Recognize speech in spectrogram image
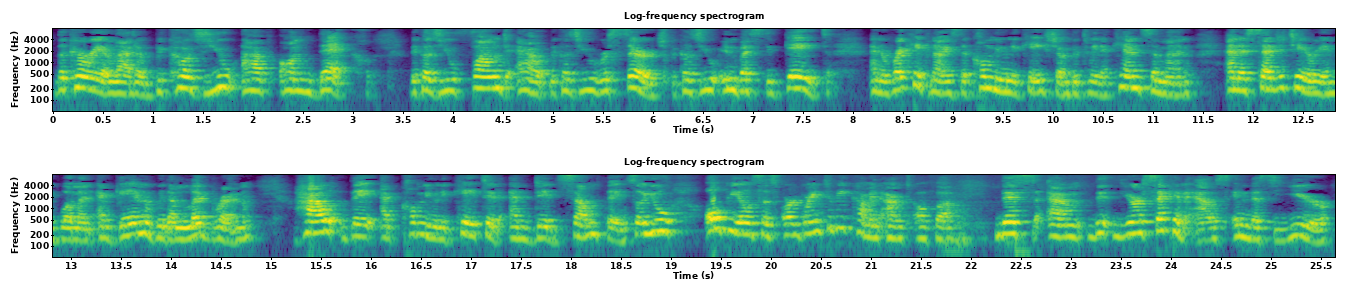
the career ladder because you have on deck because you found out, because you research, because you investigate and recognize the communication between a Cancer man and a Sagittarian woman, again with a Libran, how they had communicated and did something. So you Ophiuchus are going to be coming out of uh, this, um, your second house in this year.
